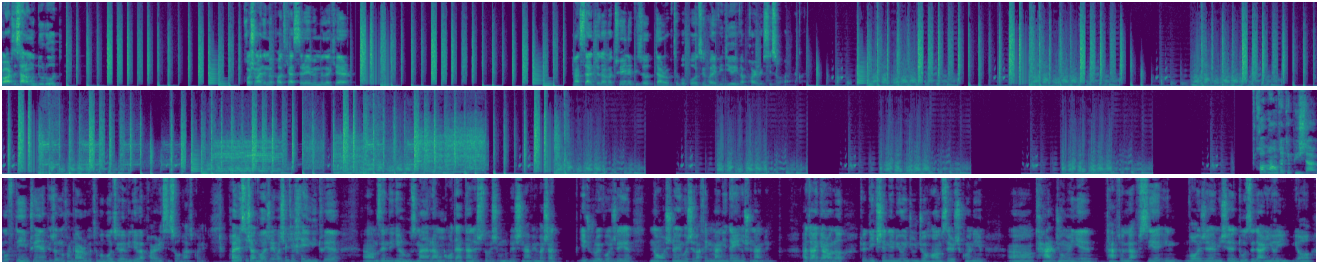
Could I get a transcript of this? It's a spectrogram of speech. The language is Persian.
با عرض سلام و درود. خوش اومدیم به پادکست ریون بلاکر من سجادم و توی این اپیزود در رابطه با بازی های ویدیویی و پایرسی صحبت می‌کنم. همونطور که پیشتر گفتیم توی این اپیزود می‌خوایم در رابطه با بازی های ویدیو و پایرسی صحبت کنیم. پایرسی شاید واژه باشه که خیلی توی زندگی روزمرهمون عادت نداشته باشیم اونو بشنویم و شاید یه جورای واژه ناآشنایی باشه و خیلی معنی دقیقش رو نداریم. حتی اگر حالا توی دیکشنری و اینجور جاها هم سرچ کنیم ترجمه تحت لفظی این واژه میشه دوز دریایی یا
